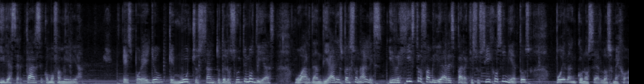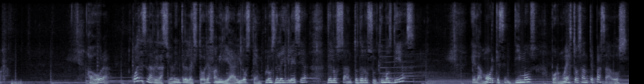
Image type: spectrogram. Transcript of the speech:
y de acercarse como familia. Es por ello que muchos santos de los últimos días guardan diarios personales y registros familiares para que sus hijos y nietos puedan conocerlos mejor. Ahora, ¿cuál es la relación entre la historia familiar y los templos de la iglesia de los santos de los últimos días? El amor que sentimos por nuestros antepasados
